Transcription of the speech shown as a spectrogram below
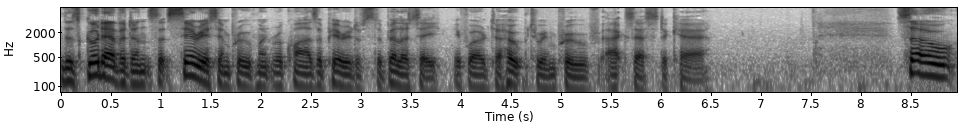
there's good evidence that serious improvement requires a period of stability if we're to hope to improve access to care. So,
